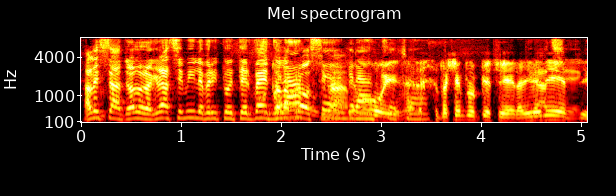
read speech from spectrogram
Alessandro, allora grazie mille per il tuo intervento, grazie, alla prossima. Grazie, Fa sempre un piacere, arrivederci. Grazie,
